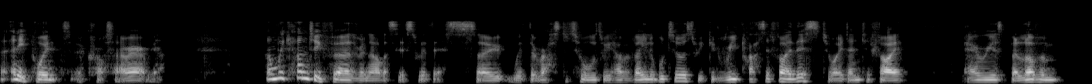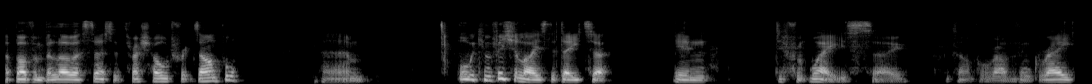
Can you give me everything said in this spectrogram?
at any point across our area. And we can do further analysis with this. So with the raster tools we have available to us, we could reclassify this to identify areas below and, above and below a certain threshold, for example. Um, or we can visualize the data in different ways. So, for example, rather than grey,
